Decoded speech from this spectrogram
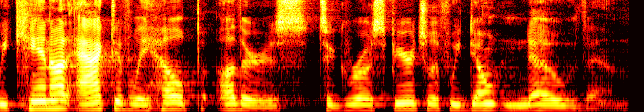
We cannot actively help others to grow spiritually if we don't know them.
